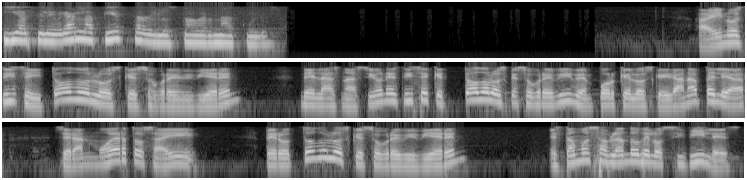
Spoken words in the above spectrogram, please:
y a celebrar la fiesta de los tabernáculos. Ahí nos dice, y todos los que sobrevivieren de las naciones, dice que todos los que sobreviven, porque los que irán a pelear serán muertos ahí. Pero todos los que sobrevivieren, estamos hablando de los civiles,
